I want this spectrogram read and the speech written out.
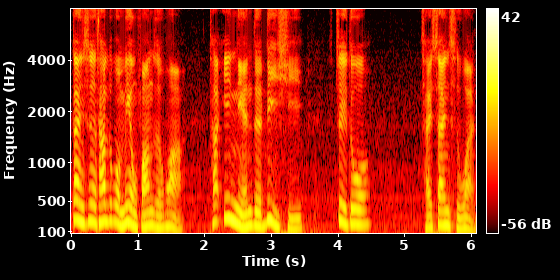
但是他如果没有房子的话，他一年的利息最多才三十万，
